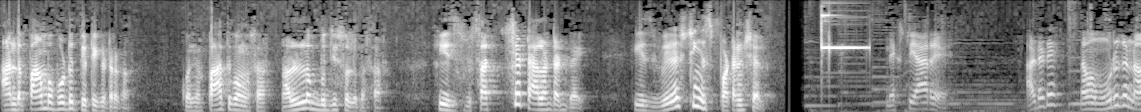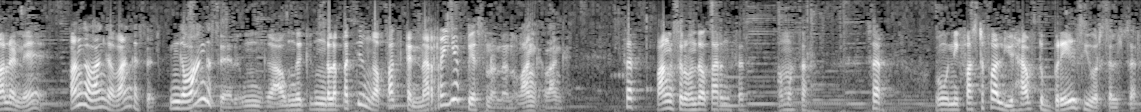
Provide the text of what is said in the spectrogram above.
அந்த பாம்பை போட்டு திட்டிக்கிட்டு இருக்கான். கொஞ்சம் பார்த்துக்கோங்க சார் நல்ல புத்தி சொல்லுங்க sir he is such a talented guy he is wasting his potential next யாரு? அடடே நம்ம முருகன் ஆளுன்னு. வாங்க வாங்க வாங்க சார் இங்கே வாங்க சார் உங்கள் அவங்க உங்களை பற்றி உங்கள் அப்பா கிட்ட நிறைய பேசணும் நான் வாங்க வாங்க. சார் வாங்க சார் வந்து உட்காருங்க சார் ஆமாம் சார் சார் நீ first of all you have to brace yourself sir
